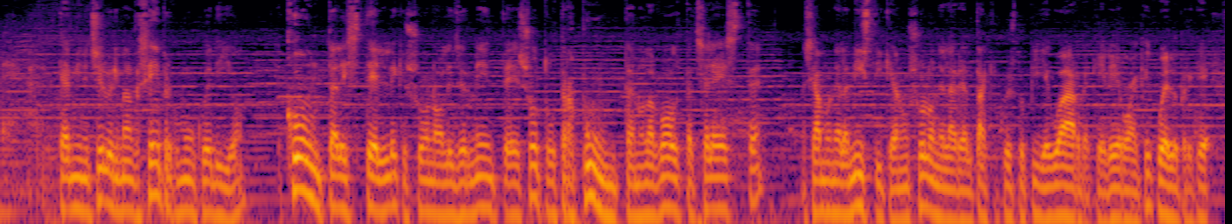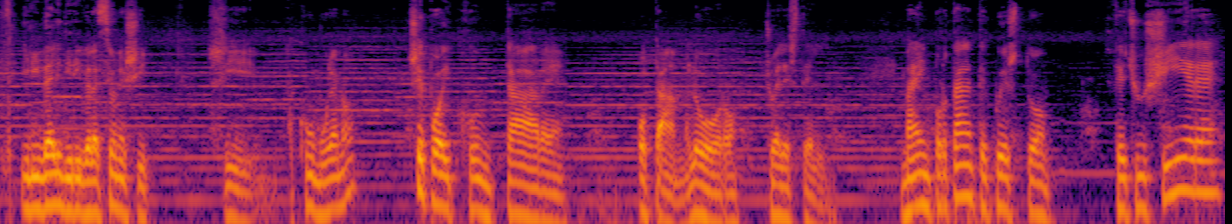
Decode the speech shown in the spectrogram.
il termine cielo rimane sempre comunque Dio, conta le stelle che sono leggermente sotto o trapuntano la volta celeste, siamo nella mistica, non solo nella realtà che questo piglia e guarda, che è vero anche quello, perché i livelli di rivelazione si, si accumulano, se puoi contare Otam, loro, cioè le stelle. Ma è importante questo fece uscire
